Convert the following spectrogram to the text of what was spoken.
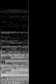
you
